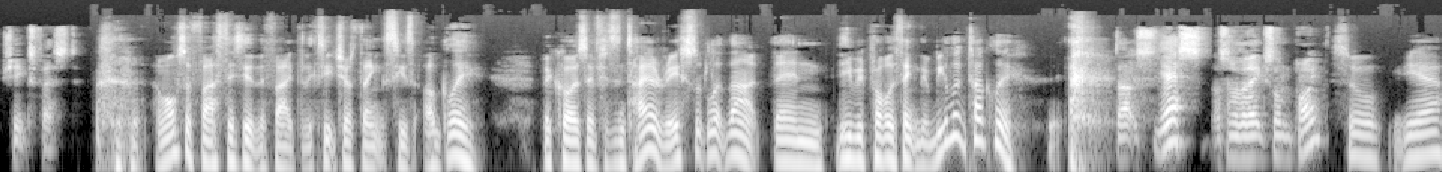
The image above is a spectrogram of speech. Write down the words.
Shakes fist. I'm also fascinated at the fact that the creature thinks he's ugly. Because if his entire race looked like that, then he would probably think that we looked ugly. That's yes. That's another excellent point. So, yeah.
